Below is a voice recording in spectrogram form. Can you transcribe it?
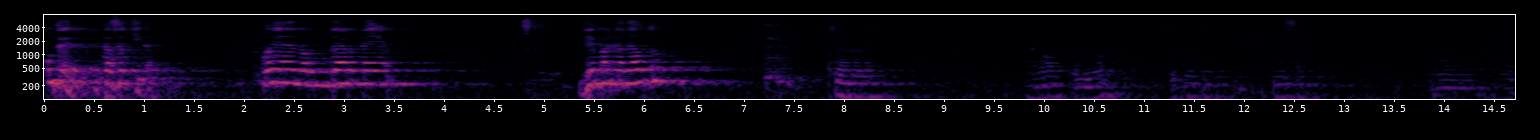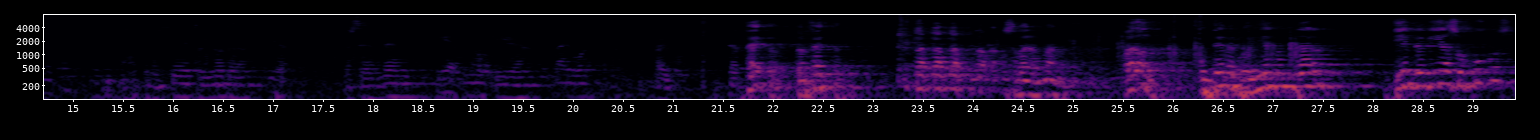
usted está cerquita. ¿Puede nombrarme 10 marcas de auto? Chevrolet, Renault, Clap, clap, clap. Un aplauso para hermano. Varón, ¿usted me podría nombrar 10 bebidas o jugos?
